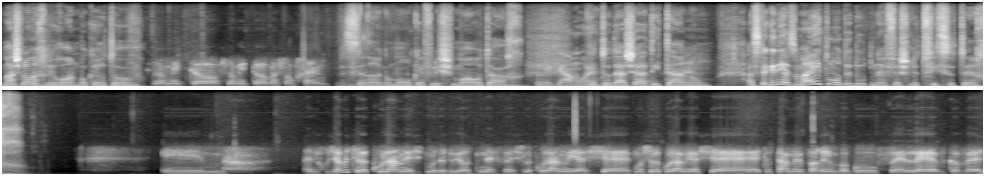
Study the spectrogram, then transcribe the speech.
מה שלומך, לירון? בוקר טוב. שלומי טוב, שלומי טוב, מה שלומכם? בסדר גמור, כיף לשמוע אותך. לגמרי. ותודה שאת איתנו. אז תגידי, אז מהי התמודדות נפש לתפיסתך? אמ, אני חושבת שלכולנו יש התמודדויות נפש. לכולנו יש, אה, כמו שלכולנו יש אה, את אותם איברים בגוף, אה, לב, כבד,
